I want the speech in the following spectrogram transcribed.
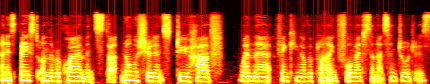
and it's based on the requirements that normal students do have when they're thinking of applying for medicine at St. George's.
